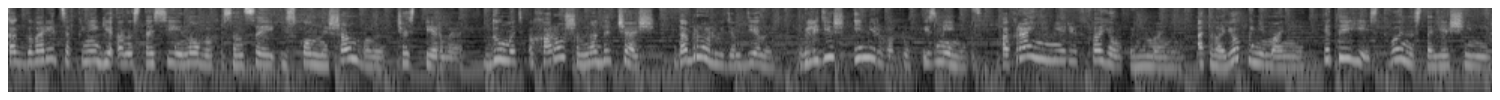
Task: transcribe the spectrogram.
Как говорится в книге Анастасии Новых «Сенсей. Исконный Шамбалы», часть первая, думать о хорошем надо чаще, добро людям делать. Глядишь, и мир вокруг изменится, по крайней мере, в твоем понимании. А твое понимание – это и есть твой настоящий мир.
